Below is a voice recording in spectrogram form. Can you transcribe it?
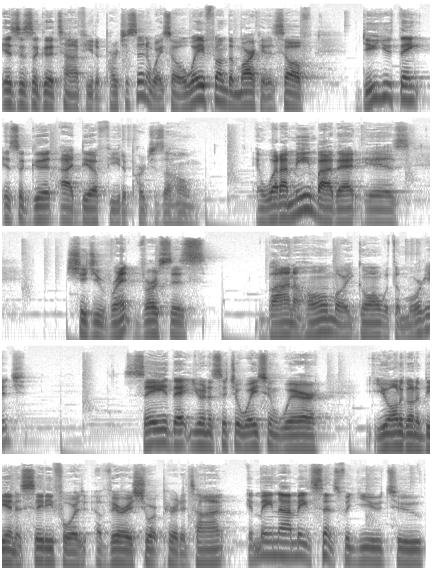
is this a good time for you to purchase anyway? So, away from the market itself, do you think it's a good idea for you to purchase a home? And what I mean by that is should you rent versus buying a home or going with a mortgage? Say that you're in a situation where you're only going to be in a city for a very short period of time. It may not make sense for you to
